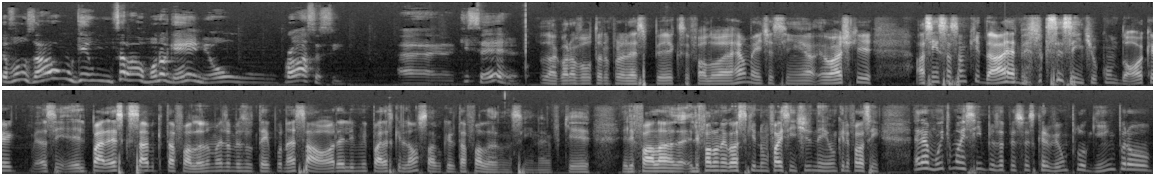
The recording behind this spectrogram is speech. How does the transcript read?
eu vou usar um, um sei lá, um monogame ou um processing. É, que seja. Agora voltando para o LSP que você falou, é realmente assim, eu acho que a sensação que dá é mesmo que você sentiu com o Docker, assim, ele parece que sabe o que está falando, mas ao mesmo tempo nessa hora ele me parece que ele não sabe o que ele está falando, assim, né? Porque ele fala, ele fala um negócio que não faz sentido nenhum, que ele fala assim, era muito mais simples a pessoa escrever um plugin pro,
